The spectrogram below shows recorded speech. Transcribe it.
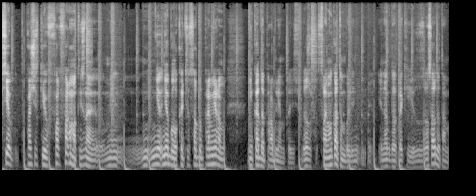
все практически фор- форматы, не знаю, не, не было, кстати, с Adobe Premiere никогда проблем. То есть даже с Final Cut были иногда такие засады, там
